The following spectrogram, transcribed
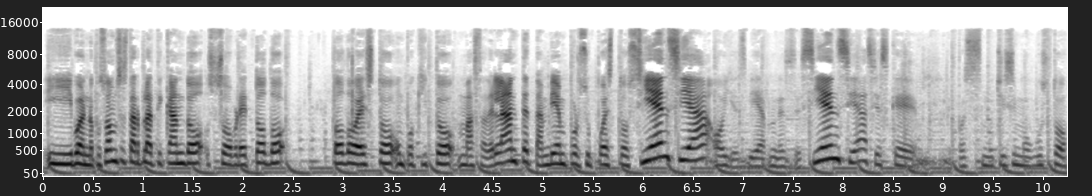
Y bueno, pues vamos a estar platicando sobre todo todo esto un poquito más adelante. También, por supuesto, ciencia. Hoy es viernes de ciencia, así es que, pues, muchísimo gusto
